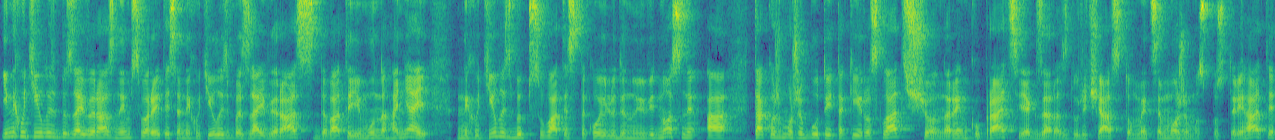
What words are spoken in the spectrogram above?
І не хотілося б зайвий раз з ним сваритися, не хотілося б зайвий раз давати йому наганяй. Не хотілося б псувати з такою людиною відносини, а також може бути і такий розклад, що на ринку праці, як зараз дуже часто, ми це можемо спостерігати.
